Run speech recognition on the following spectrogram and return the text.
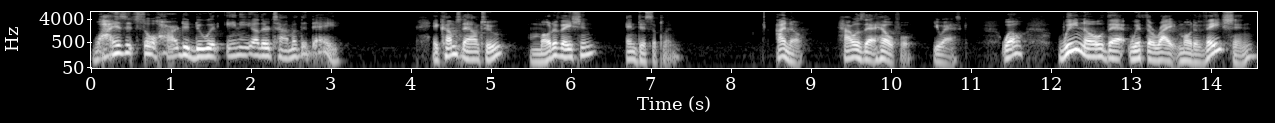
why is it so hard to do it any other time of the day? It comes down to motivation and discipline. I know. How is that helpful, you ask? Well, we know that with the right motivation,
